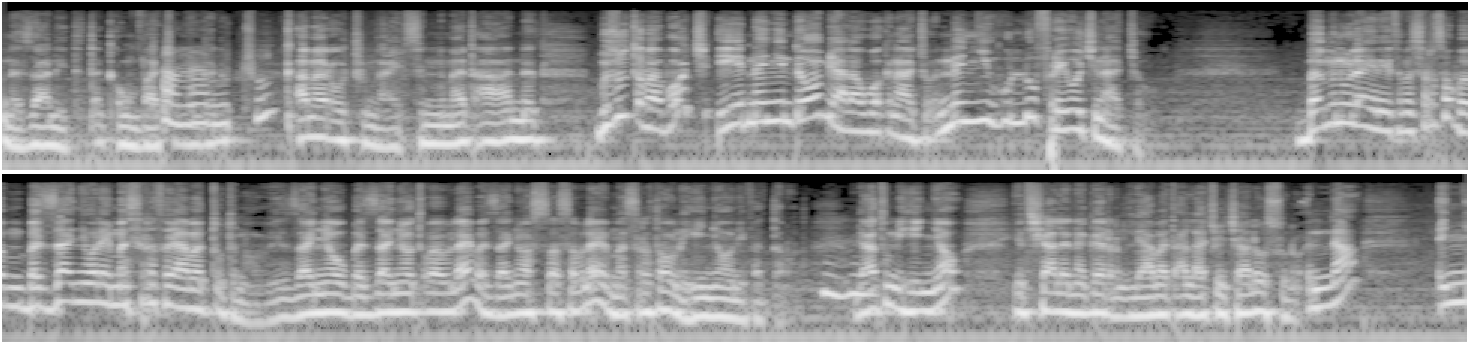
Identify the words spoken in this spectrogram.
እነዛን የተጠቀሙባቸው ቀመሮቹ ላይ ስንመጣ ብዙ ጥበቦች ይሄ እነኚህ እንደውም ያላወቅናቸው እነኚህ ሁሉ ፍሬዎች ናቸው። በምኑ ላይ ነው የተመሰረተው? በዛኛው ላይ መስርተው ያመጡት ነው። የዛኛው በዛኛው ጥበብ ላይ በዛኛው አስተሳሰብ ላይ መስርተው ነው ይሄኛውን የፈጠሩት። ምክንያቱም ይሄኛው የተሻለ ነገር ሊያመጣላቸው የቻለው እሱ ነው እና እኛ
